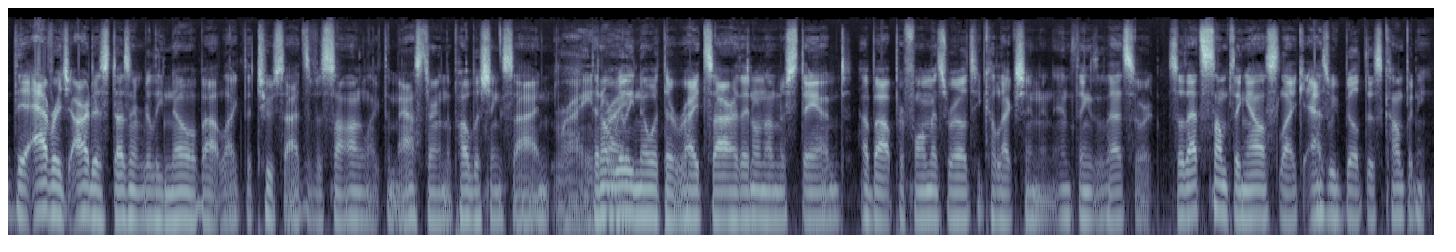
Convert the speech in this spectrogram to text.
the average artist doesn't really know about like the two sides of a song, like the master and the publishing side. Right. They don't right. really know what their rights are. They don't understand about performance royalty collection and, and things of that sort. So that's something else. Like as we built this company,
